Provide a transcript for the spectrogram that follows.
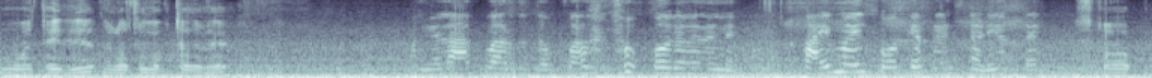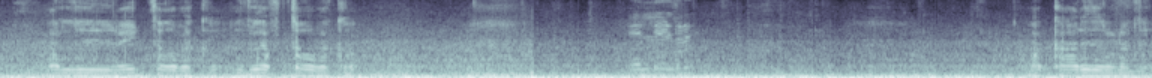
ಮೂವತ್ತೈದು ನಲವತ್ತಲ್ಲಿ ಹೋಗ್ತಾ ಇದ್ದಾಳೆ. ಹಂಗೆಲ್ಲ ಹಾಕ್ಬಾರ್ದು ತಪ್ಪ ತಪ್ಪೋಗದೇ ಫೈವ್ ಮೈಲ್ಸ್ ಓಕೆ ಫ್ರೆಂಡ್ಸ್ ನಡೆಯುತ್ತೆ. ಸ್ಟಾಪ್ ಅಲ್ಲಿ ರೈಟ್ ತಗೋಬೇಕು ಲೆಫ್ಟ್ ತಗೋಬೇಕು. ಎಲ್ಲಿ ಹೇಳ್ರಿ? ಆ ಕಾರ್ ಇದೆ ನೋಡಲ್ಲಿ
